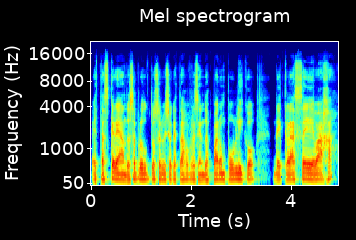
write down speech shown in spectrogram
estás creando, ese producto o servicio que estás ofreciendo es para un público de clase baja,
